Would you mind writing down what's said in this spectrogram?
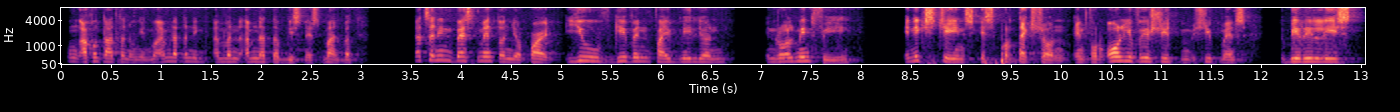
Kung akong tatanungin mo, I'm not an, I'm, an, I'm not a businessman but that's an investment on your part. You've given 5 million enrollment fee. In exchange is protection and for all of your ship- shipments to be released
